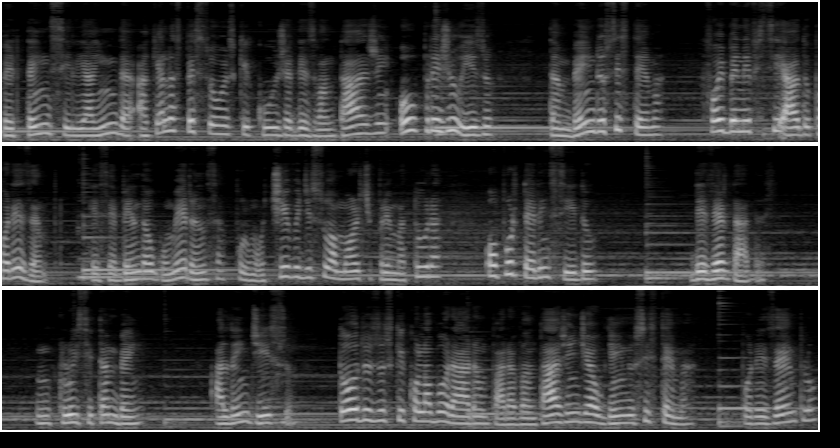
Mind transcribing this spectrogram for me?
Pertence-lhe ainda aquelas pessoas que cuja desvantagem ou prejuízo, também do sistema, foi beneficiado, por exemplo, recebendo alguma herança por motivo de sua morte prematura ou por terem sido deserdadas. Inclui-se também, além disso, todos os que colaboraram para a vantagem de alguém no sistema, por exemplo,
